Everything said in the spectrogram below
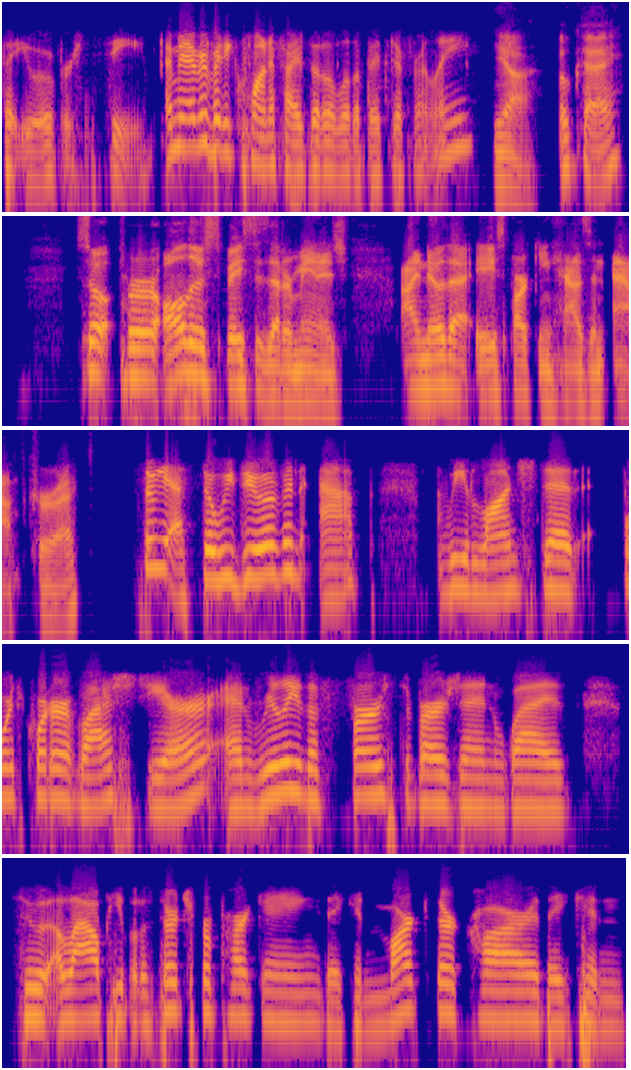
that you oversee. I mean, everybody quantifies it a little bit differently. Yeah. Okay. So for all those spaces that are managed, I know that Ace Parking has an app, correct? So, yes, so we do have an app. We launched it fourth quarter of last year, and really the first version was to allow people to search for parking. They can mark their car, they can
